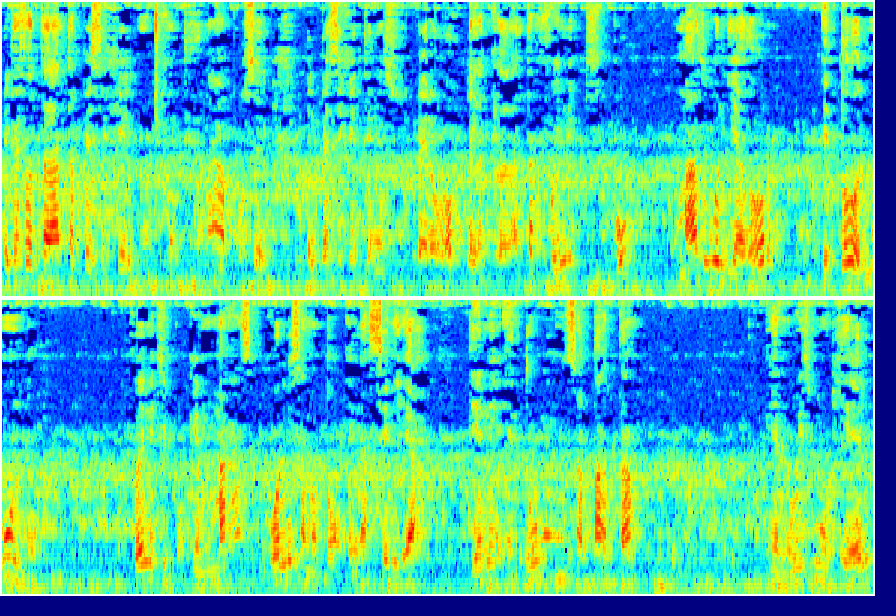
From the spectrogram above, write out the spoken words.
El caso de Atalanta, PSG, mucha gente dice, nada, pues el, el, PSG tiene su... Pero ojo, el Atalanta fue el equipo más goleador de todo el mundo. Fue el equipo que más goles anotó en la Serie A. Tiene en Dubán Zapata, en Luis Muriel,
